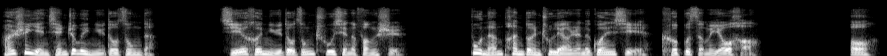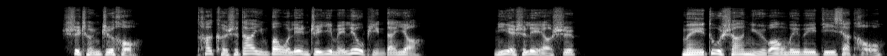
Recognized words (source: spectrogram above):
而是眼前这位女斗宗的。结合女斗宗出现的方式，不难判断出两人的关系可不怎么友好。哦，事成之后。”他可是答应帮我炼制一枚六品丹药，你也是炼药师。美杜莎女王微微低下头，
